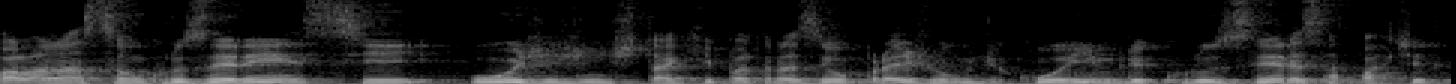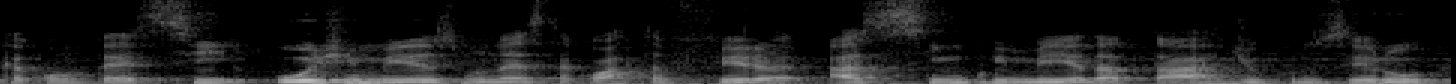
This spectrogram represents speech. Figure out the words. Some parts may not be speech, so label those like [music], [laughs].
Fala nação cruzeirense, hoje a gente está aqui para trazer o pré-jogo de Coimbra e Cruzeiro, essa partida que acontece hoje mesmo, nesta quarta-feira, às 5h30 da tarde. O Cruzeiro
